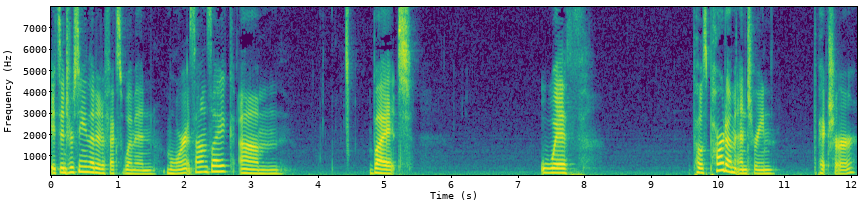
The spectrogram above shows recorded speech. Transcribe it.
it's interesting that it affects women more, it sounds like. Um, but with postpartum entering the picture,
